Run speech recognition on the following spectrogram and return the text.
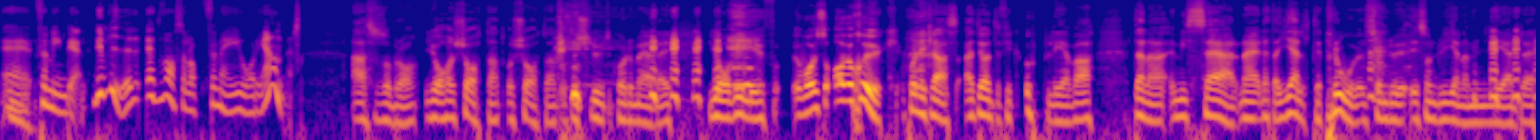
eh, för min del. Det blir ett Vasalopp för mig i år igen. Alltså så bra, jag har tjatat och tjatat och till slut går du med dig. Jag ville ju, jag var ju så avundsjuk på Niklas att jag inte fick uppleva denna misär, nej detta hjälteprov som du, som du genomled eh,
